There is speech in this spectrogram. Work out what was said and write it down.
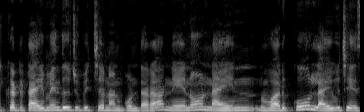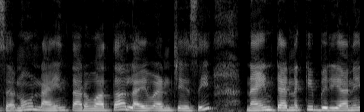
ఇక్కడ టైం ఎందుకు చూపించాను అనుకుంటారా? నేను నైన్ వరకు లైవ్ చేశాను. నైన్ తర్వాత లైవ్ ఎండ్ చేసి నైన్ టెన్కి బిర్యానీ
